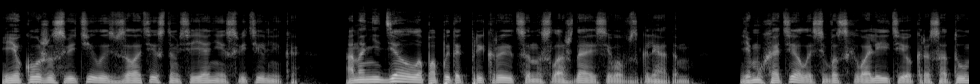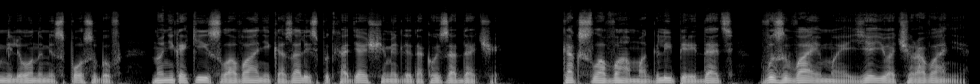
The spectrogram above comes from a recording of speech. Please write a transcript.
Ее кожа светилась в золотистом сиянии светильника. Она не делала попыток прикрыться, наслаждаясь его взглядом. Ему хотелось восхвалить ее красоту миллионами способов, но никакие слова не казались подходящими для такой задачи. Как слова могли передать вызываемое ею очарование,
